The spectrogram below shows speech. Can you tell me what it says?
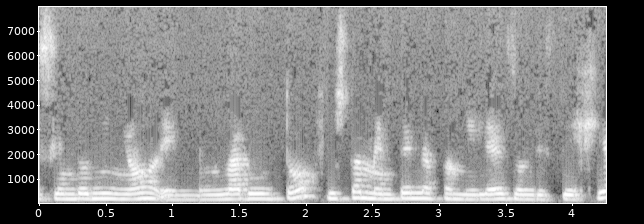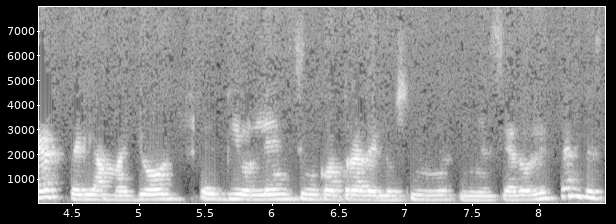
siendo niño, en un adulto, justamente en la familia es donde se ejerce la mayor eh, violencia en contra de los niños, niñas y adolescentes.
